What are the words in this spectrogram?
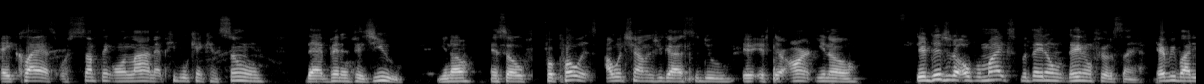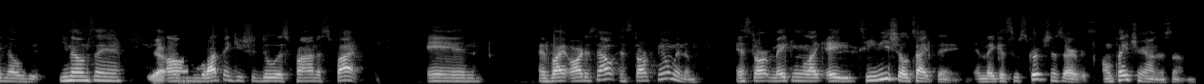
a class or something online that people can consume that benefits you. You know. And so for poets, I would challenge you guys to do if there aren't, you know, they're digital open mics, but they don't they don't feel the same. Everybody knows it. You know what I'm saying? Yeah. Um, what I think you should do is find a spot and invite artists out and start filming them and start making like a TV show type thing and make a subscription service on Patreon or something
